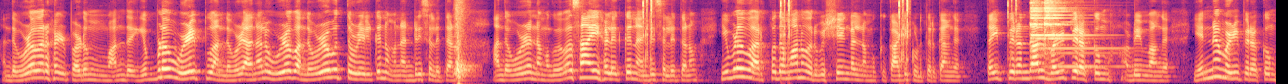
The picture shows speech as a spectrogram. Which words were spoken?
அந்த உழவர்கள் படும் அந்த எவ்வளவு உழைப்பு அந்த உழ அதனால் உழவு அந்த உழவு தொழிலுக்கு நம்ம நன்றி செலுத்தணும். அந்த உழ நமக்கு விவசாயிகளுக்கு நன்றி செலுத்தணும். இவ்வளவு அற்புதமான ஒரு விஷயங்கள் நமக்கு காட்டி கொடுத்துருக்காங்க. தை பிறந்தால் வழி பிறக்கும் அப்படிம்பாங்க. என்ன வழி பிறக்கும்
